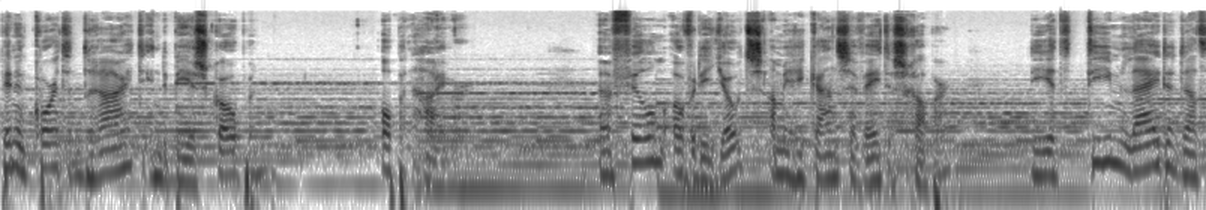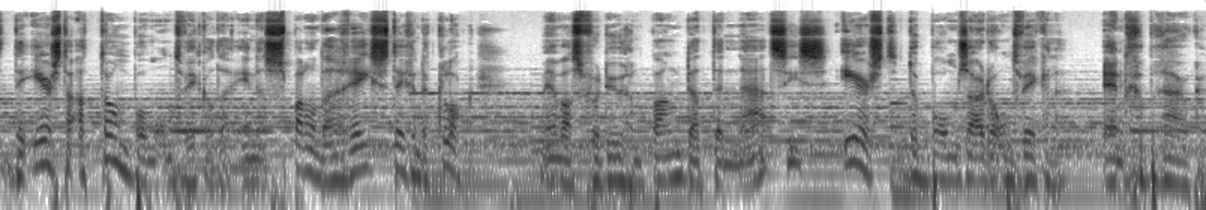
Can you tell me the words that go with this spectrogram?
Binnenkort draait in de bioscopen Oppenheimer. Een film over de Joods-Amerikaanse wetenschapper die het team leidde dat de eerste atoombom ontwikkelde in een spannende race tegen de klok. Men was voortdurend bang dat de nazi's eerst de bom zouden ontwikkelen en gebruiken.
